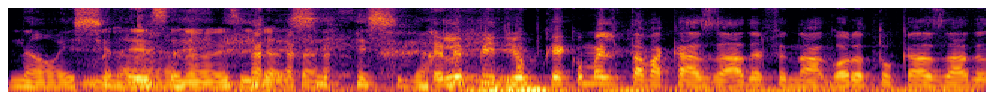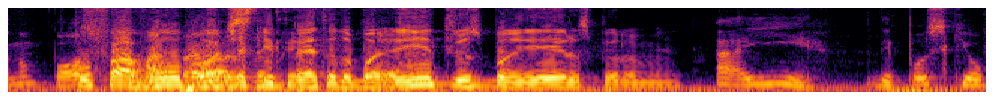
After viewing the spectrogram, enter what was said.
Não, esse não. Esse né? não, esse já tá. Esse, esse não. Ele pediu, porque como ele estava casado, ele falou, não, agora eu tô casado, eu não posso. Por favor, bote aqui perto do banheiro. Entre os banheiros, pelo menos. Aí, depois que eu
